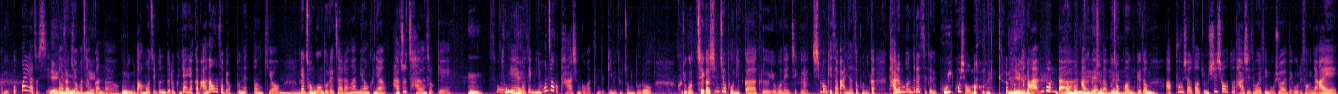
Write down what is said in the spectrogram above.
그 뽀빠이 아저씨 예, 했던 이상형. 기억만 잠깐 예. 나요. 그리고 음. 나머지 분들은 그냥 약간 아나운서 몇 분 했던 기억. 그냥 전국 노래자랑 하면 그냥 아주 자연스럽게 음. 송혜, 송혜. 선생님이 그냥 혼자서 다 하신 것 같은 느낌이 들 정도로 그리고 제가 심지어 보니까 그 요번에 이제 그 신문 기사 많이 나서 보니까 다른 분들 했을 때도 보이콧이 어마어마했다고 예. 안 본다 안 본다, 된다 그렇죠. 무조건 네. 그래서 음. 아프셔서 좀 쉬셔도 다시 송혜 선생님 오셔야 되고 그래서 그냥 아예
